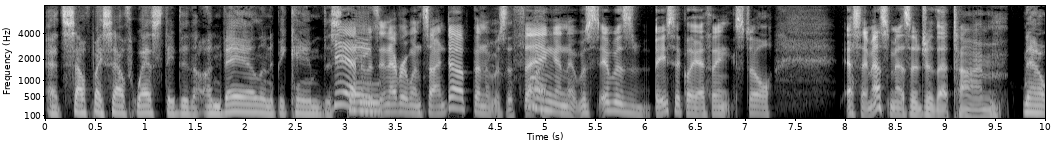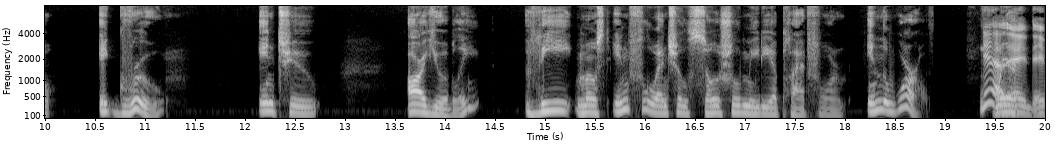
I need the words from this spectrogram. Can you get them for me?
at South by Southwest? They did the unveil and it became this Yeah, and, thing. was, and everyone signed up, and it was a thing, and it was it was basically, I think, still SMS message at that time. Now, it grew into arguably the most influential social media platform in the world. Yeah, a, a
